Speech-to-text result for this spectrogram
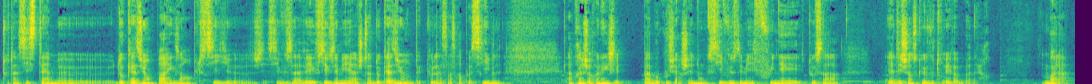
tout un système euh, d'occasion, par exemple, si, euh, si, vous avez, si vous aimez acheter d'occasion, peut-être que là, ça sera possible. Après, je reconnais que j'ai pas beaucoup cherché, donc si vous aimez fouiner tout ça, il y a des chances que vous trouviez votre bonheur. Voilà.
